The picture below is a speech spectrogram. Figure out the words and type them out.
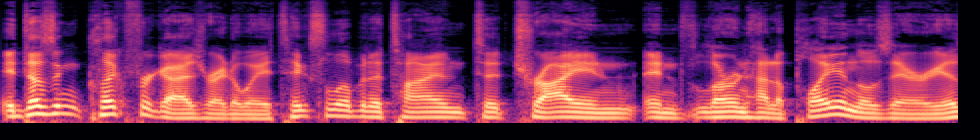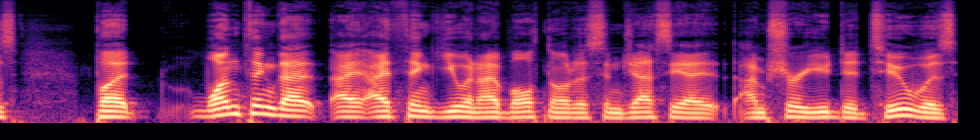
it doesn't click for guys right away. It takes a little bit of time to try and, and learn how to play in those areas. But one thing that I, I think you and I both noticed, and Jesse, I, I'm sure you did too, was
